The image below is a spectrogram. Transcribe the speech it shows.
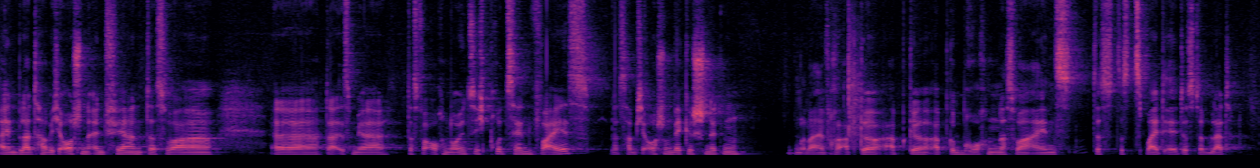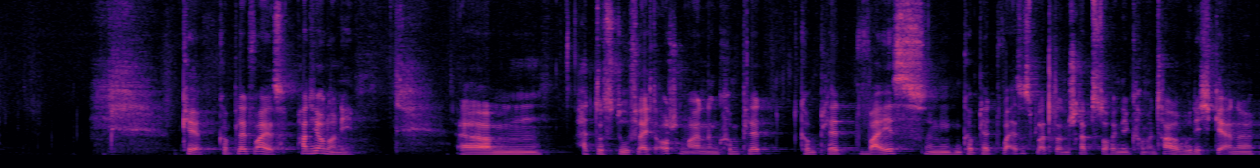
Ein Blatt habe ich auch schon entfernt, das war, äh, da ist mir, das war auch 90 Prozent weiß, das habe ich auch schon weggeschnitten oder einfach abge, abge, abgebrochen, das war eins, das, das zweitälteste Blatt. Okay, komplett weiß, hatte ich auch noch nie. Ähm, hattest du vielleicht auch schon mal einen komplett komplett weiß, ein komplett weißes Blatt, dann schreibt es doch in die Kommentare. Würde ich gerne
